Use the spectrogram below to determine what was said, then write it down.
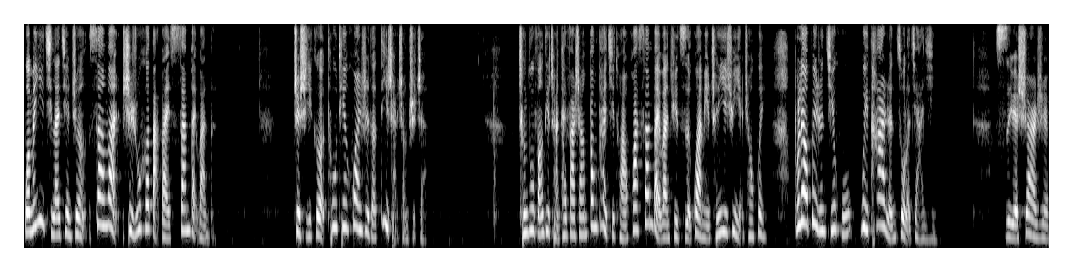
我们一起来见证三万是如何打败三百万的。这是一个偷天换日的地产商之战。成都房地产开发商邦泰集团花三百万巨资冠名陈奕迅演唱会，不料被人截胡，为他人做了嫁衣。四月十二日，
